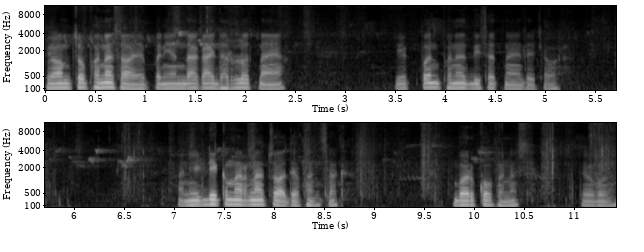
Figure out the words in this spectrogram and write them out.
ह्यो आमचो फणस आहे पण यंदा काय धरलोच नाही. एक पण फणस दिसत नाही त्याच्यावर. आणि डिक मारण्याचो त्या फणसाक. बरको फणस. ते बघा.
